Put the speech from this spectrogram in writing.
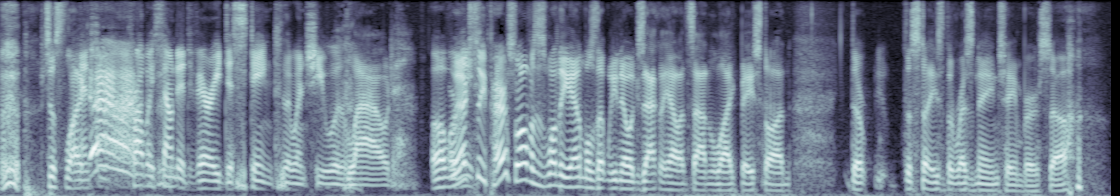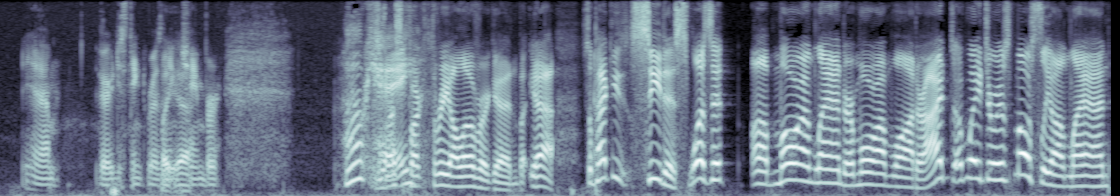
just like. And she "Ah!" probably sounded very distinct when she was loud. Uh, well, actually, Parasaurolophus is one of the animals that we know exactly how it sounded like based on the the studies of the resonating chamber. So, Yeah, very distinct resonating yeah. chamber. Okay. Park three all over again. But yeah, so Pakicetus was it uh, more on land or more on water? I'd wager it was mostly on land,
